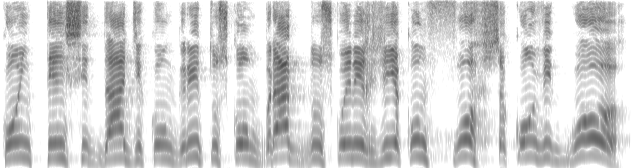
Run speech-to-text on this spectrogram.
com intensidade, com gritos, com brados, com energia, com força, com vigor,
